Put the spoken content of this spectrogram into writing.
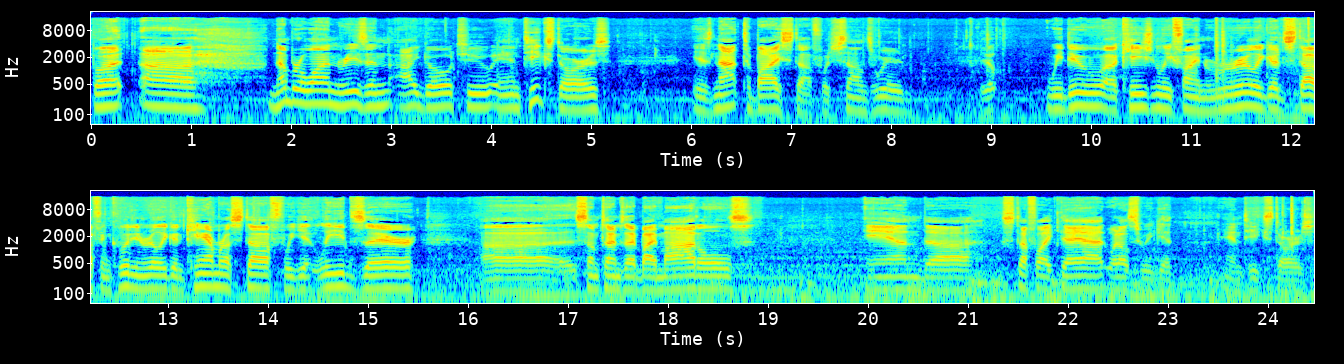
But uh, number one reason I go to antique stores is not to buy stuff, which sounds weird. Yep. We do occasionally find really good stuff, including really good camera stuff. We get leads there. Uh, sometimes I buy models and uh, stuff like that. What else do we get? Antique stores.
